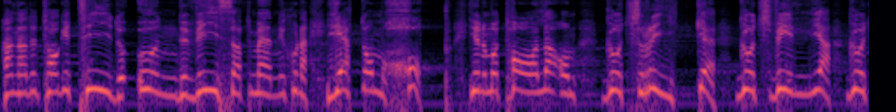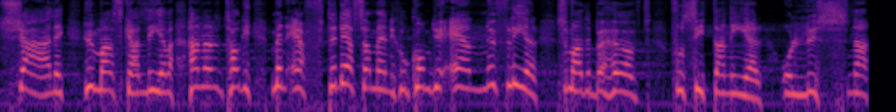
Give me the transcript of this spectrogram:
Han hade tagit tid och undervisat människorna, gett dem hopp genom att tala om Guds rike, Guds vilja, Guds kärlek, hur man ska leva. Han hade tagit, men efter dessa människor kom det ju ännu fler som hade behövt få sitta ner och lyssna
